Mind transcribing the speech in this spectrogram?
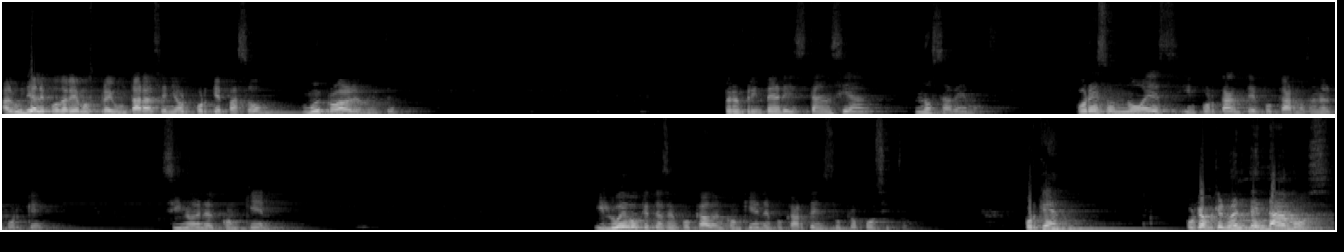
¿Algún día le podremos preguntar al Señor por qué pasó? Muy probablemente. Pero en primera instancia no sabemos. Por eso no es importante enfocarnos en el por qué, sino en el con quién. Y luego que te has enfocado en con quién, enfocarte en su propósito. ¿Por qué? Porque aunque no entendamos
